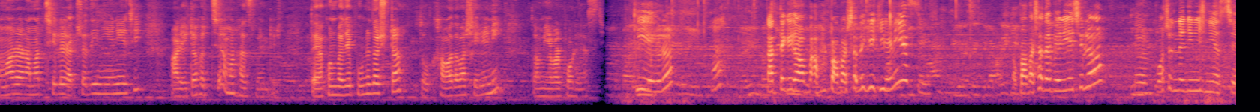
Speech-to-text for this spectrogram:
আমার আর আমার ছেলের একসাথেই নিয়ে নিয়েছি, আর এটা হচ্ছে আমার হাজব্যান্ডের তো এখন বাজে পৌনে দশটা তো খাওয়া দাওয়া সেরে নিই তো আমি আবার পরে আসছি। কি এগুলো? হ্যাঁ? কার থেকে আমার বাবার সাথে কি কিনে নিয়ে এসছিস? ও বাবার সাথে বেরিয়েছিল পছন্দের জিনিস নিয়ে এসছে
